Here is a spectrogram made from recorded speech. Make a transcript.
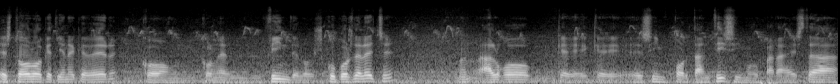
es todo lo que tiene que ver con, con el fin de los cupos de leche, bueno, algo que, es importantísimo para esta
